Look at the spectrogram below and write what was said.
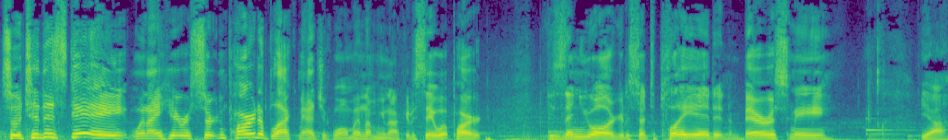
So to this day, when I hear a certain part of Black Magic Woman, I'm not going to say what part, because then you all are going to start to play it and embarrass me. Yeah,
